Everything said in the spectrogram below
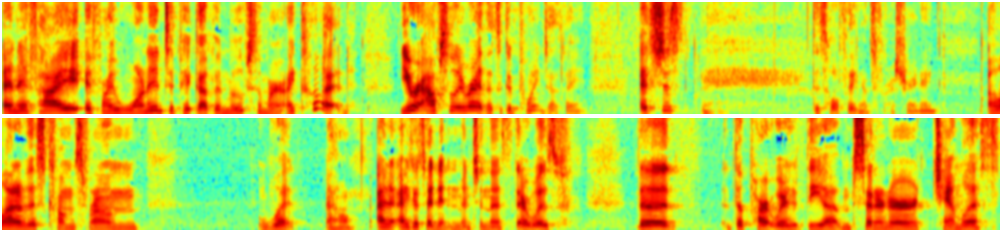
And if I if I wanted to pick up and move somewhere, I could. You're absolutely right. That's a good point, Jesse. It's just this whole thing is frustrating. A lot of this comes from what oh I, I guess I didn't mention this. There was the the part where the um, Senator Chambliss,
